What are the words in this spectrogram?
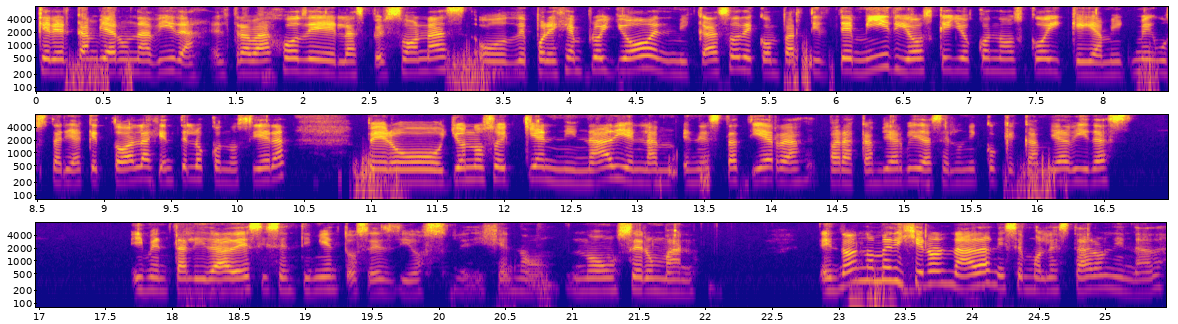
querer cambiar una vida. El trabajo de las personas o de, por ejemplo, yo, en mi caso, de compartirte mi Dios que yo conozco y que a mí me gustaría que toda la gente lo conociera, pero yo no soy quien ni nadie en, la, en esta tierra para cambiar vidas. El único que cambia vidas y mentalidades y sentimientos es Dios. Le dije, no, no un ser humano. Y no, no me dijeron nada, ni se molestaron, ni nada.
